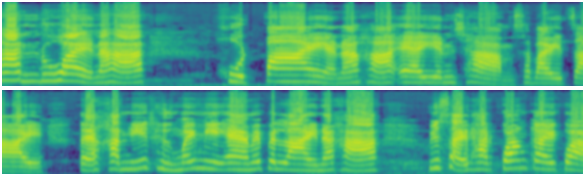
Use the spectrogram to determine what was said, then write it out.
ท่านด้วยนะคะขูดไปอะนะคะแอร์เย็นฉ่ำสบายใจ แต่คันนี้ถึงไม่มีแอร์ไม่เป็นไรนะคะ วิสัยทัศน์กว้างไกลกว่า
